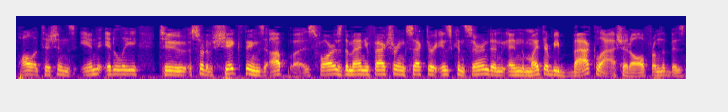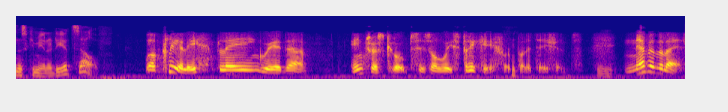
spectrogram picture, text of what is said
politicians in Italy to sort of shake things up as far as the manufacturing sector is concerned? And, and might there be backlash at all from the business community itself? Well, clearly, playing with. Uh interest groups is always tricky for politicians. Mm. Nevertheless,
